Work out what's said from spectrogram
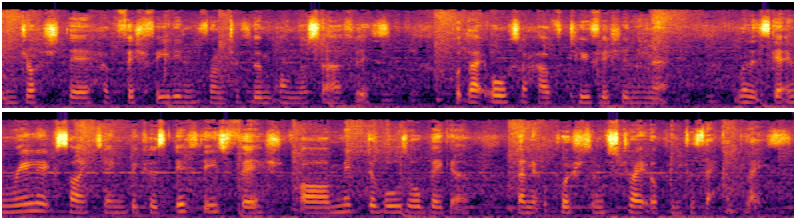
and Josh Steer have fish feeding in front of them on the surface. But they also have two fish in the net. Well, it's getting really exciting because if these fish are mid doubles or bigger, then it will push them straight up into second place.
